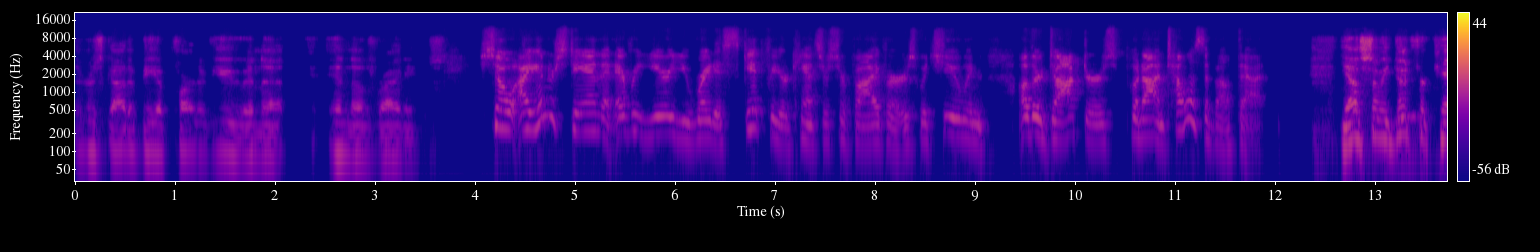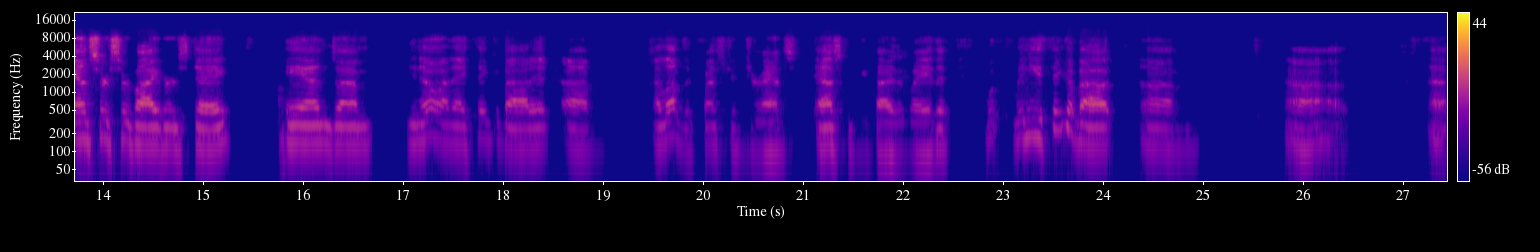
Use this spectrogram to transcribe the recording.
there's got to be a part of you in that in those writings. So I understand that every year you write a skit for your cancer survivors, which you and other doctors put on. Tell us about that. Yeah, so we do it for Cancer Survivors Day, and um, you know, and I think about it. Um, I love the questions you're asking me, by the way. That w- when you think about um, uh, uh,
